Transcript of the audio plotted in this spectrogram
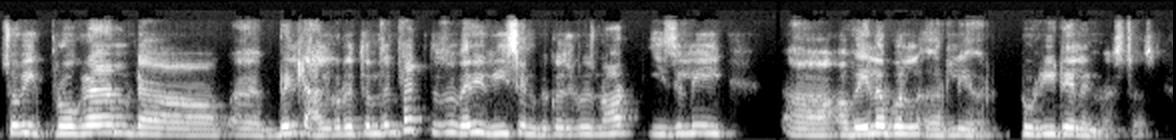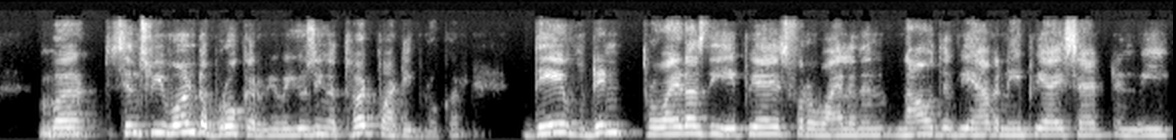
so we programmed uh, uh, built algorithms in fact this is very recent because it was not easily uh, available earlier to retail investors mm-hmm. but since we weren't a broker we were using a third party broker they didn't provide us the APIs for a while, and then now that we have an API set, and we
